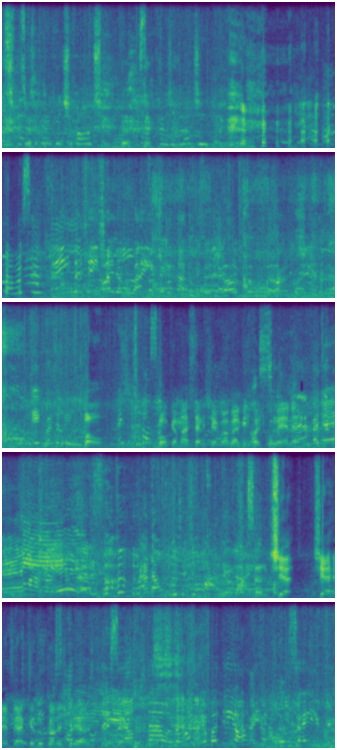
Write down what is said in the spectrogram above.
As pessoas querem que a gente volte. Você tá cara de armadilha. Eu tava assim, ainda, gente. Olha, eu não parei de nada, mas eu já vi uma armadilha. Ei, pode abrir. Bom, bom que a Marcele chegou agora que a gente pode comer, né? Pode abrir. Olha só, cada um puxa de um lado. E Marcelo Tia, tia Rebeca educando as crianças. Não, eu botei, eu botei ordem. Isso aí, viu?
